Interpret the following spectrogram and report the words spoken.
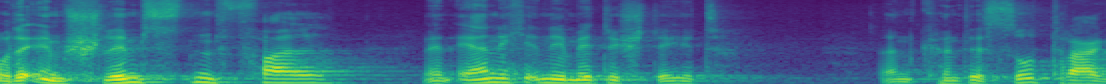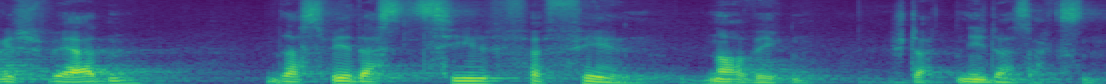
Oder im schlimmsten Fall, wenn er nicht in die Mitte steht, dann könnte es so tragisch werden, dass wir das Ziel verfehlen. Norwegen statt Niedersachsen,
